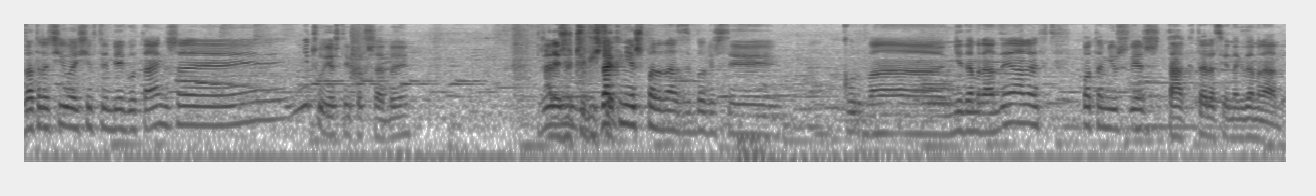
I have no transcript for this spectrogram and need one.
Zatraciłeś się w tym biegu tak, że czujesz tej potrzeby. Że Ale rzeczywiście- Zakniesz parę razy, bo wiesz sobie, kurwa, nie dam rady, ale w, potem już wiesz, tak, teraz jednak dam radę.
